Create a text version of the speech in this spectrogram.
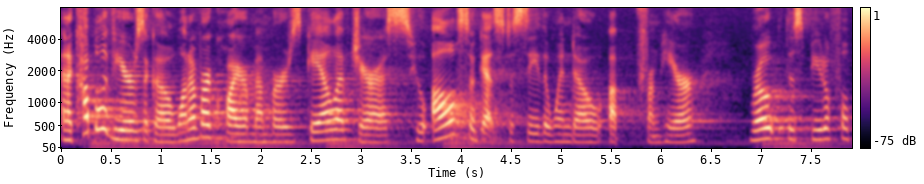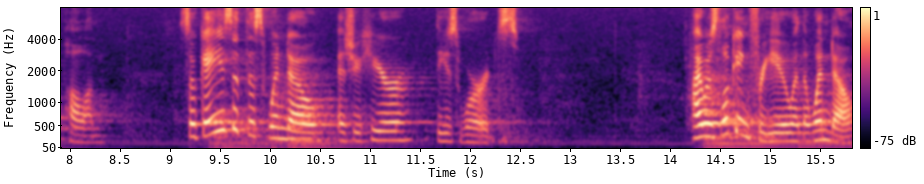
And a couple of years ago, one of our choir members, Gail Evgeris, who also gets to see the window up from here, wrote this beautiful poem so gaze at this window as you hear these words. I was looking for you in the window,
